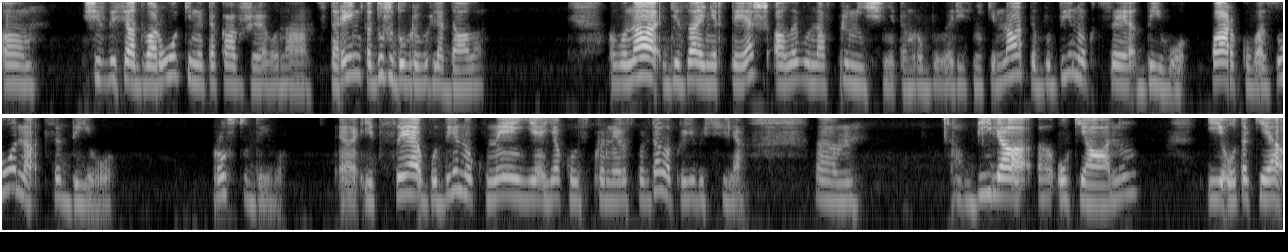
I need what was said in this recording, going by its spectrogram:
Ем, 62 роки, не така вже вона старенька, дуже добре виглядала. Вона дизайнер теж, але вона в приміщенні там робила різні кімнати. Будинок це диво. Паркова зона це диво просто диво. Е, І це будинок в неї, я колись про неї розповідала про її весілля. ем, Біля е, океану, і отаке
